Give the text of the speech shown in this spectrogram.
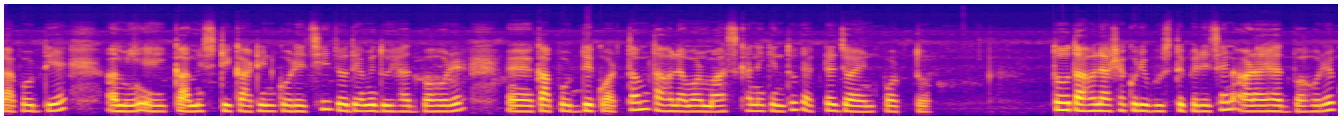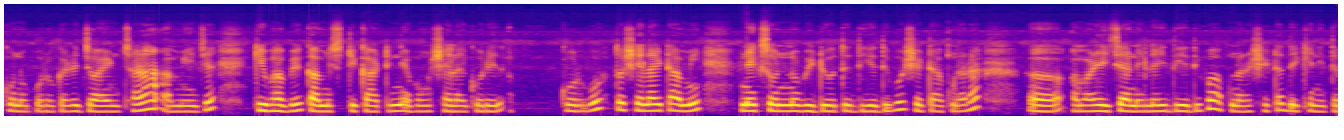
কাপড় দিয়ে আমি এই কামিজটি কাটিং করেছি, যদি আমি দুই হাত বহরের কাপড় দিয়ে করতাম, তাহলে আমার মাঝখানে কিন্তু একটা জয়েন্ট পড়তো। তো তাহলে আশা করি বুঝতে পেরেছেন, আড়াই হাত বহরে কোনো প্রকারের জয়েন্ট ছাড়া আমি যে কীভাবে কামিজটি কাটিং এবং সেলাই করে করব। তো সেলাইটা আমি নেক্সট অন্য ভিডিওতে দিয়ে দিব, সেটা আপনারা আমার এই চ্যানেলেই দিয়ে দিব, আপনারা সেটা দেখে নিতে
